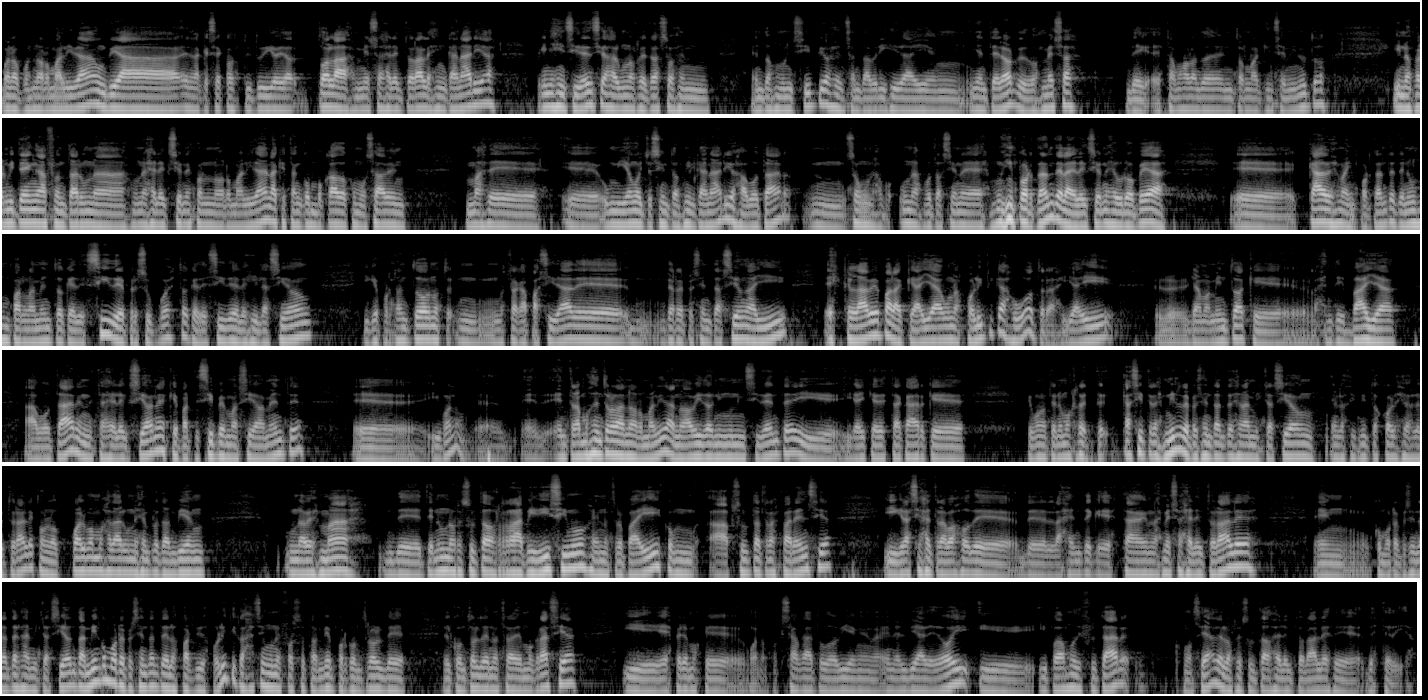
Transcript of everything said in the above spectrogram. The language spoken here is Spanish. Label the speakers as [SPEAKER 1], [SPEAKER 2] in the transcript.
[SPEAKER 1] Bueno, pues normalidad, un día en la que se constituido todas las mesas electorales en Canarias, pequeñas incidencias, algunos retrasos en, dos municipios, en Santa Brígida y en, y en Teror, de dos mesas, de, estamos hablando de en torno a 15 minutos, y nos permiten afrontar unas elecciones con normalidad, en las que están convocados, como saben, más de eh, 1.800.000 canarios a votar. Mm, son unas votaciones muy importantes, las elecciones europeas eh, cada vez más importante. Tenemos un Parlamento que decide presupuesto, que decide legislación y que por tanto nuestra, capacidad de, representación allí es clave para que haya unas políticas u otras. Y ahí el llamamiento a que la gente vaya a votar en estas elecciones, que participen masivamente. Eh, y bueno, eh, entramos dentro de la normalidad, no ha habido ningún incidente y hay que destacar que que bueno, tenemos casi 3.000 representantes de la Administración en los distintos colegios electorales, con lo cual vamos a dar un ejemplo también, una vez más, de tener unos resultados rapidísimos en nuestro país, con absoluta transparencia, y gracias al trabajo de, la gente que está en las mesas electorales, como representantes de la Administración, también como representantes de los partidos políticos, hacen un esfuerzo también por control de, el control de nuestra democracia y esperemos que bueno pues salga todo bien en, el día de hoy y podamos disfrutar como sea, de los resultados electorales de, este día.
